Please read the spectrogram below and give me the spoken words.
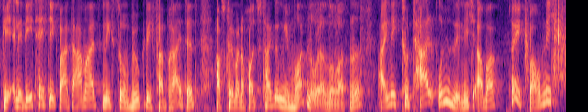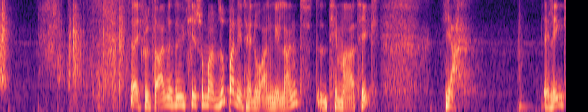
Okay, LED-Technik war damals nicht so wirklich verbreitet, aber das könnte man doch heutzutage irgendwie modden oder sowas. Ne? Eigentlich total unsinnig, aber hey, warum nicht? Ja, ich würde sagen, wir sind jetzt hier schon beim Super Nintendo angelangt. Thematik. Ja, A Link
